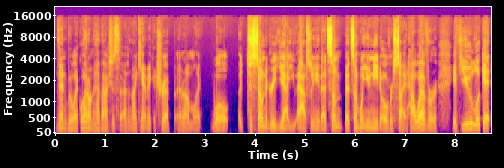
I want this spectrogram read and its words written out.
then we're like, well, I don't have access to that, and I can't make a trip. And I'm like, well, uh, to some degree, yeah, you absolutely need that. Some at some point, you need oversight. However, if you look at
